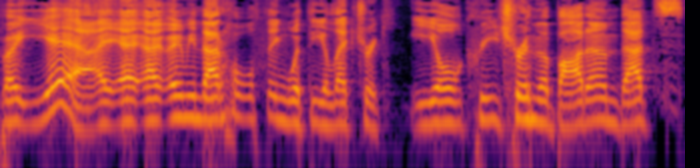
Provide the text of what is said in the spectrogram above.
but yeah, I, I I mean that whole thing with the electric eel creature in the bottom. That's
